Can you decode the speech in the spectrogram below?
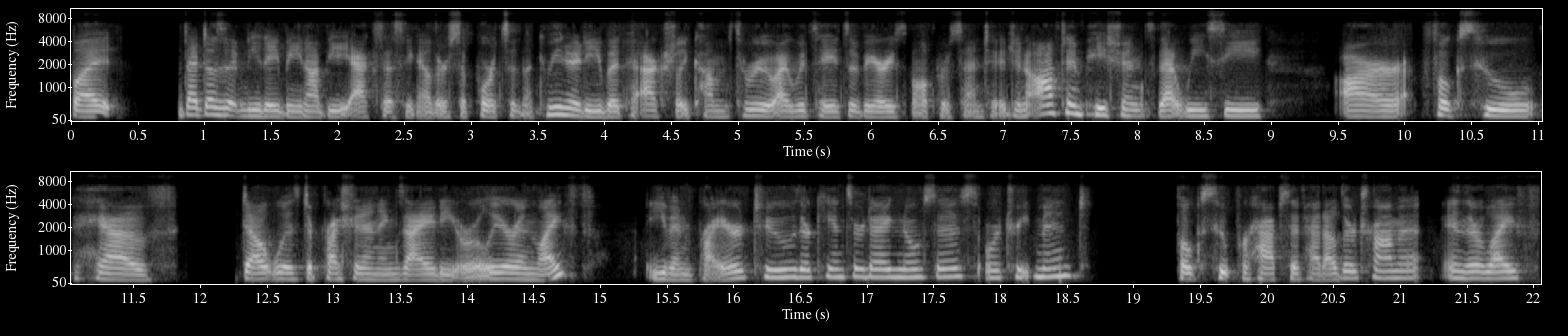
But that doesn't mean they may not be accessing other supports in the community, but to actually come through, I would say it's a very small percentage. And often patients that we see are folks who have dealt with depression and anxiety earlier in life, even prior to their cancer diagnosis or treatment, folks who perhaps have had other trauma in their life.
